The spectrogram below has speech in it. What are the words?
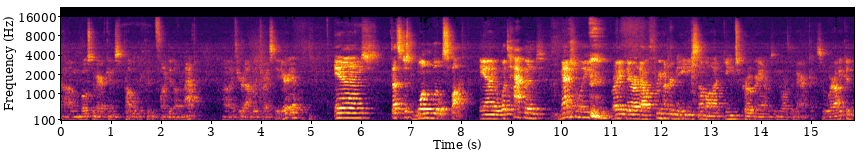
Um, most Americans probably couldn't find it on a map uh, if you're out of the tri-state area. And that's just one little spot. And what's happened nationally, right, there are now 380 some odd games programs in North America. So where I could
